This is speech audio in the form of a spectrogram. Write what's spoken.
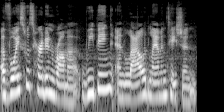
A voice was heard in Ramah, weeping and loud lamentation.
